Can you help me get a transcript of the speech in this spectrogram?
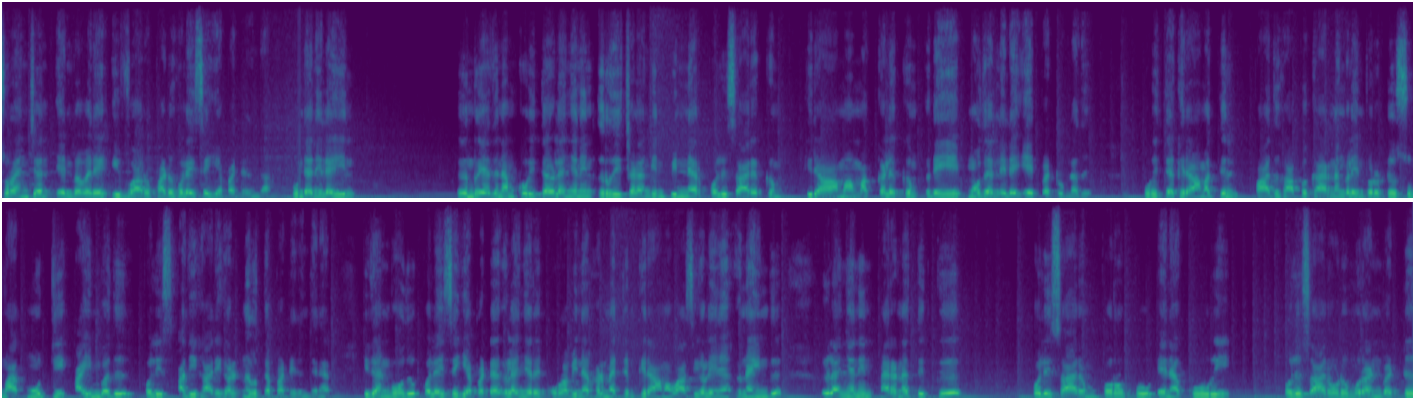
சுரஞ்சன் என்பவரே இவ்வாறு படுகொலை செய்யப்பட்டிருந்தார். இந்த நிலையில் இன்றைய தினம் குறித்த இளைஞனின் இறுதிச் சடங்கின் பின்னர் போலீசாருக்கும் கிராம மக்களுக்கும் இடையே மோதல் நிலை ஏற்பட்டுள்ளது. குறித்த கிராமத்தில் பாதுகாப்பு காரணங்களின் பொருட்டு சுமார் நூற்றி ஐம்பது போலீஸ் அதிகாரிகள் நிறுத்தப்பட்டிருந்தனர். இதன்போது கொலை செய்யப்பட்ட இளைஞரின் உறவினர்கள் மற்றும் கிராமவாசிகளின் இணைந்து இளைஞனின் மரணத்திற்கு போலீசாரும் பொறுப்பு என கூறி போலீசாரோடு முரண்பட்டு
